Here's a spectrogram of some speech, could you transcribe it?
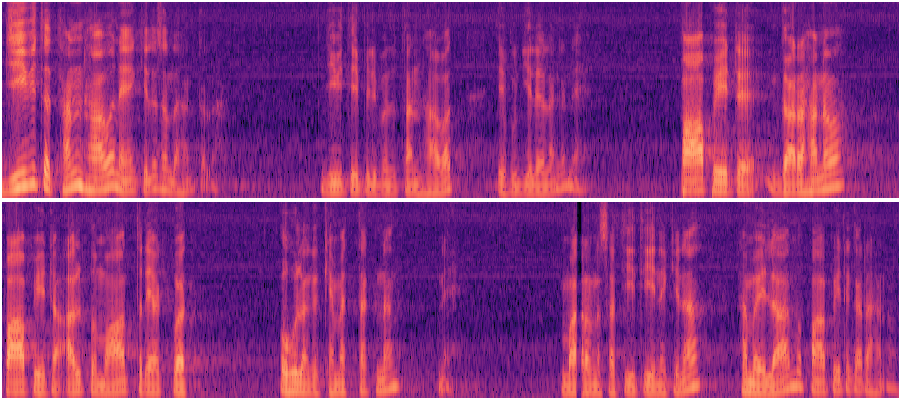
ජීවිත තන්හාාව නෑ කියල සඳහන් කළා. ජීවිතය පිළිබඳ තන්හාවත් ඒ පුද්ගලය ළඟ නෑ. පාපයට ගරහනව පාපයට අල්ප මාත්‍රයක්වත් ඔහු ළඟ කැමැත්තක් නම් නෑ. මරණ සතිය තියෙන කෙනා හැම වෙලාම පාපයට කරහනවා.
